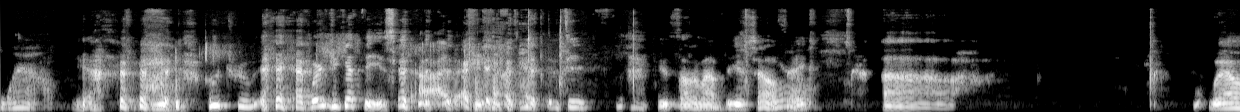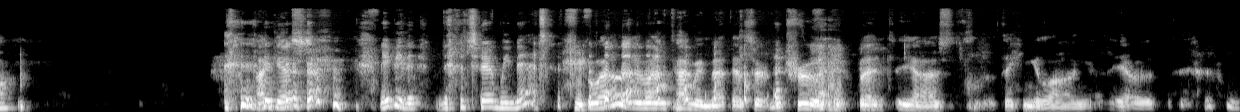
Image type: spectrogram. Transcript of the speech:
wow. yeah. Who drew? Where'd you get these? You, you thought about yourself, Yeah. eh? Uh, well, I guess. Maybe the, the time we met. well, the time we met, that's certainly true. But yeah, I was thinking along. You know,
